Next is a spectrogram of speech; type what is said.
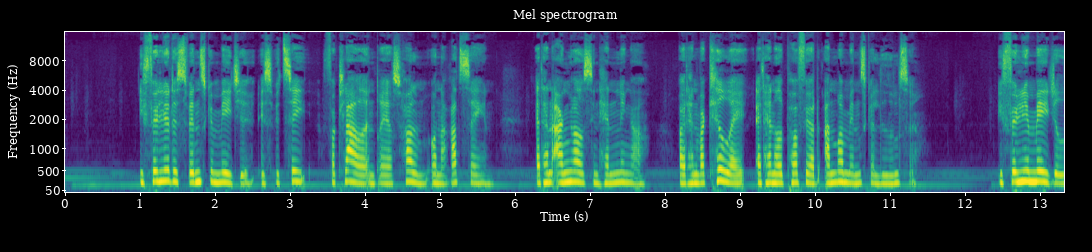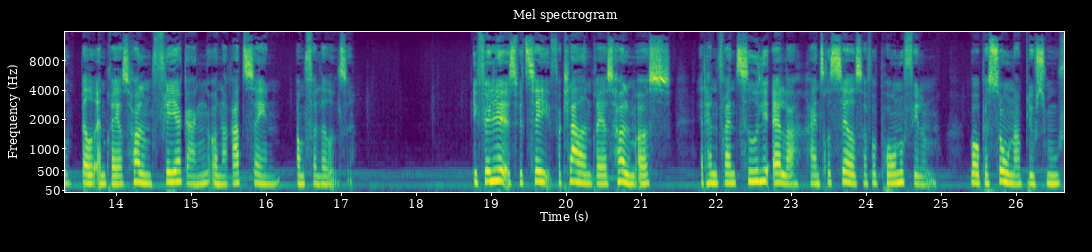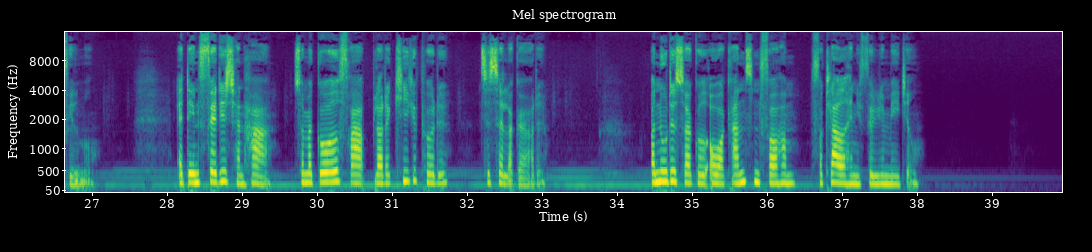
Ifølge det svenske medie SVT forklarede Andreas Holm under retssagen, at han angrede sine handlinger, og at han var ked af, at han havde påført andre mennesker lidelse. Ifølge mediet bad Andreas Holm flere gange under retssagen om forladelse. Ifølge SVT forklarede Andreas Holm også, at han fra en tidlig alder har interesseret sig for pornofilm, hvor personer blev smugfilmet. At det er en fetish, han har, som er gået fra blot at kigge på det, til selv at gøre det. Og nu er det så gået over grænsen for ham, forklarede han ifølge mediet.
